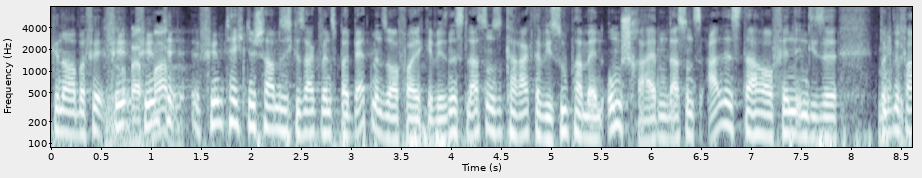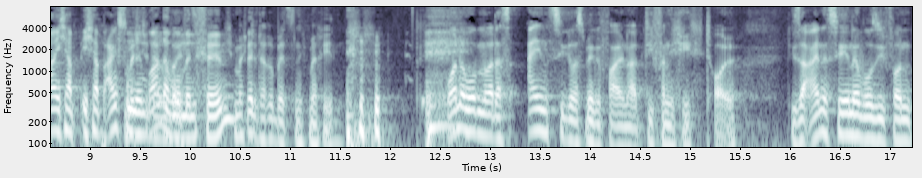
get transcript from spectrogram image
Genau, aber fi Film, Batman. Filmte filmtechnisch haben sie sich gesagt, wenn es bei Batman so erfolgreich gewesen ist, lass uns einen Charakter wie Superman umschreiben, lass uns alles daraufhin in diese dunkle Farbe. Ich habe ich hab Angst um den Wonder darüber Woman jetzt- Ich Film. möchte darüber jetzt nicht mehr reden. Wonder Woman war das Einzige, was mir gefallen hat. Die fand ich richtig toll. Diese eine Szene, wo sie von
